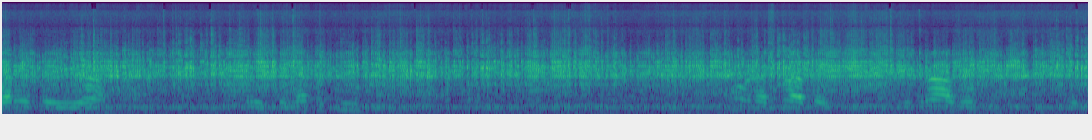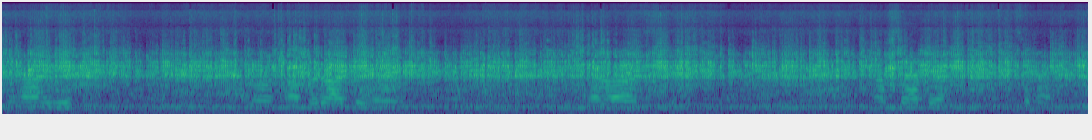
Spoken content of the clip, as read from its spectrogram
Варити я кришки не хотів. Можна сказати, відразу починає е, набирати на себе цемент.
